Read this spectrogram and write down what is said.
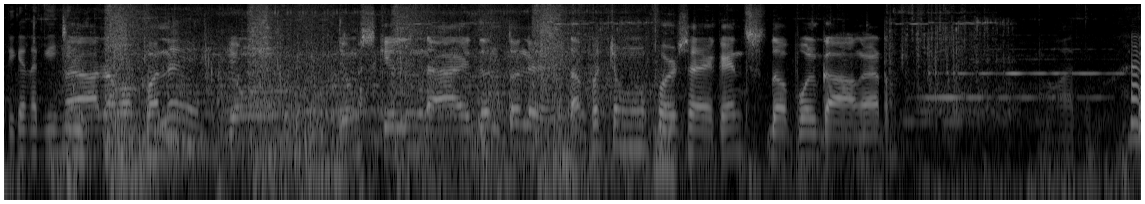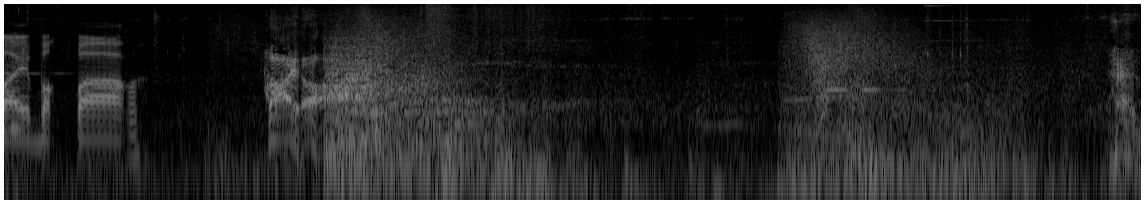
Hindi ka nag-heal. Kaya naman pala eh, yung, yung skill na idol tol eh. Dapat yung 4 seconds, doppelganger. Yung ano. Buyback pa ako. Hi, hi! Oh,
